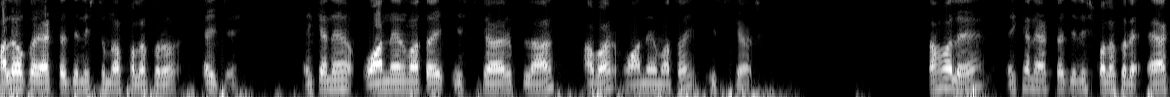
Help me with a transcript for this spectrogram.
ভালো করে একটা জিনিস তোমরা ফলো করো। এই যে, এখানে ওয়ানের মাথায় স্কোয়ার প্লাস আবার ওয়ানের মাথায় স্কোয়ার তাহলে এখানে একটা জিনিস ফলো করে, এক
